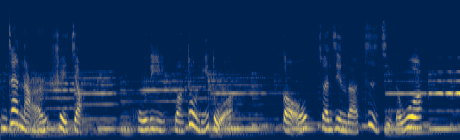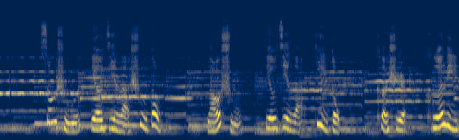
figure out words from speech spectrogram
你在哪儿睡觉？狐狸往洞里躲，狗钻进了自己的窝，松鼠溜进了树洞，老鼠溜进了地洞。可是河里、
